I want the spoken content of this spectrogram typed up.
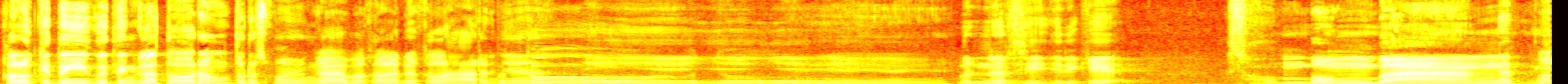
Kalau kita ngikutin kata orang terus mah nggak bakal ada kelarnya. Betul, Iya, betul. iya, iya, Iya, iya. Bener sih, jadi kayak sombong banget gitu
